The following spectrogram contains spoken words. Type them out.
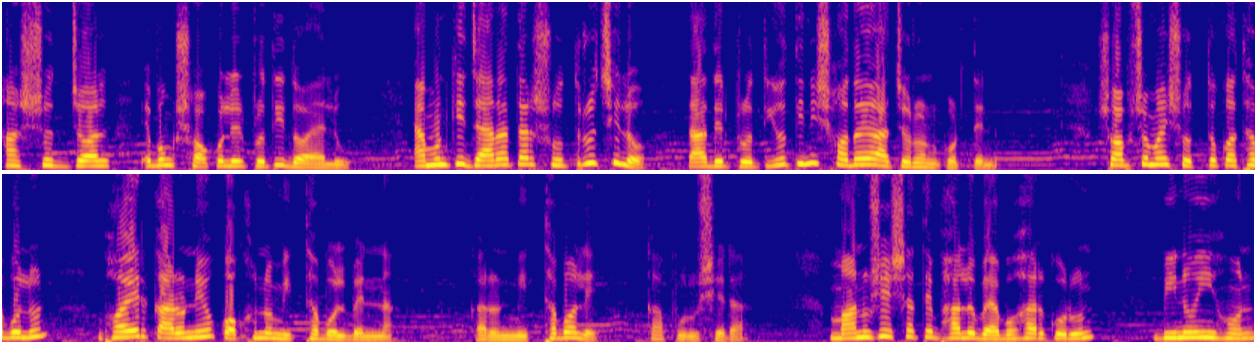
হাস্যোজ্জ্বল এবং সকলের প্রতি দয়ালু। এমনকি যারা তার শত্রু ছিল, তাদের প্রতিও তিনি সদয় আচরণ করতেন। সবসময় সত্য কথা বলুন, ভয়ের কারণেও কখনো মিথ্যা বলবেন না। কারণ মিথ্যা বলে কাপুরুষেরা। মানুষের সাথে ভালো ব্যবহার করুন, বিনয়ী হন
